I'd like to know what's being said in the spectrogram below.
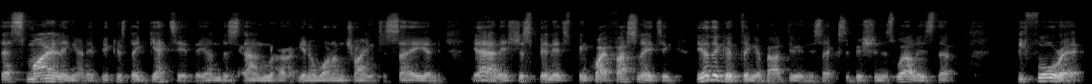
they're smiling at it because they get it. They understand where, you know, what I'm trying to say. And yeah, and it's just been, it's been quite fascinating. The other good thing about doing this exhibition as well is that before it,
